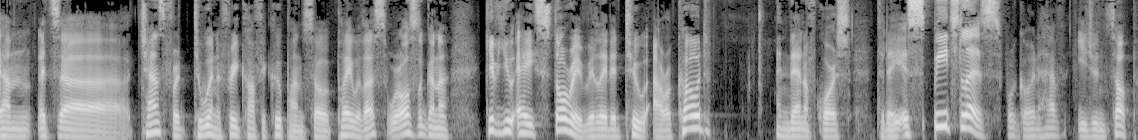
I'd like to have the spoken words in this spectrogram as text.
Um, it's a chance for to win a free coffee coupon, so play with us. We're also gonna give you a story related to our code. And then, of course, today is Speechless. We're going to have Lee Jun Sub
